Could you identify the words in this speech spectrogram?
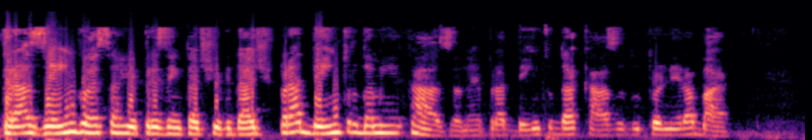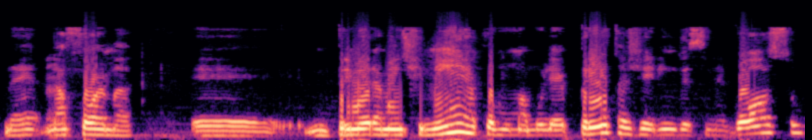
trazendo essa representatividade para dentro da minha casa, né, para dentro da casa do Torneira Bar, né, na forma é, primeiramente minha, como uma mulher preta gerindo esse negócio,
